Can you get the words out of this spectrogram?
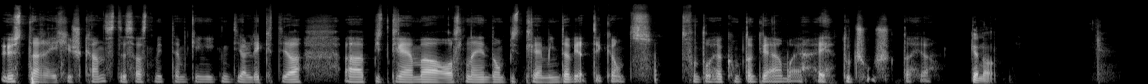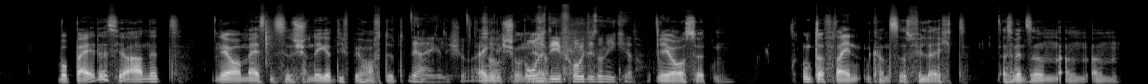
Österreichisch kannst, das heißt mit dem gängigen Dialekt, ja, äh, bist gleich mal Ausländer und bist gleich minderwertiger und von daher kommt dann gleich einmal, hey, du Tschusch, daher. Genau. Wobei das ja auch nicht, ja, meistens ist es schon negativ behaftet. Ja, eigentlich schon. Also Eigentlich schon, ja. Positiv habe ich das noch nie gehört. Ja, selten. Unter Freunden kannst du das vielleicht. Also wenn du einen, einen, einen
